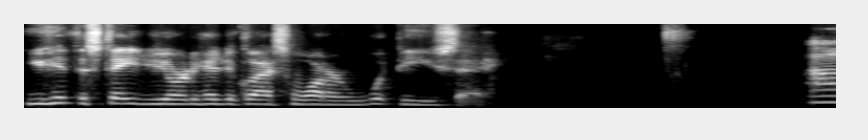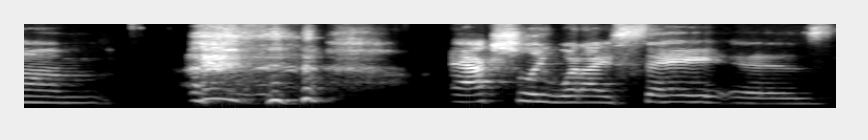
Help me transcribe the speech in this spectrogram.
You hit the stage, you already had your glass of water. What do you say? Um, actually, what I say is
